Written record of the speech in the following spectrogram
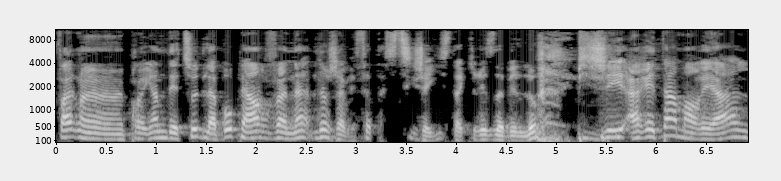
faire un programme d'études là-bas, puis en revenant, là, j'avais fait que j'ai cette crise de ville-là. puis j'ai arrêté à Montréal,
